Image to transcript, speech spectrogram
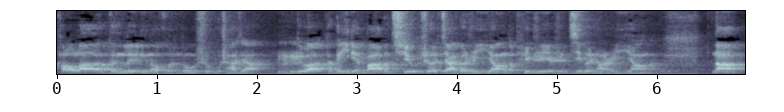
卡罗拉跟雷凌的混动是无差价，对吧？它跟1.8的汽油车价格是一样的，配置也是基本上是一样的。那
